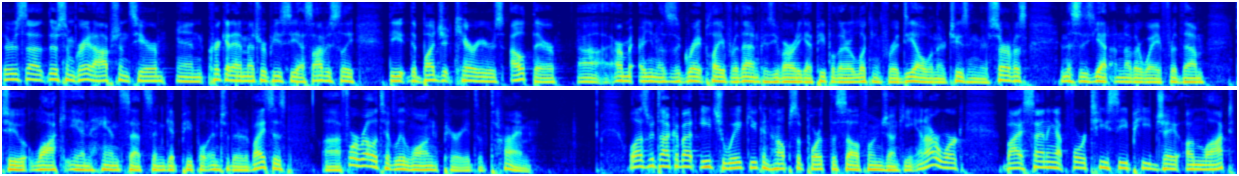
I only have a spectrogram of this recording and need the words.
there's uh, there's some great options here, and Cricket and Metro PCS. Obviously, the the budget carriers out there uh, are you know this is a great play for them because you've already got people that are looking for a deal when they're choosing their service, and this is yet another way for them to lock in handsets and get people into their devices uh, for relatively long periods of time. Well, as we talk about each week, you can help support the Cell Phone Junkie and our work by signing up for TCPJ Unlocked.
